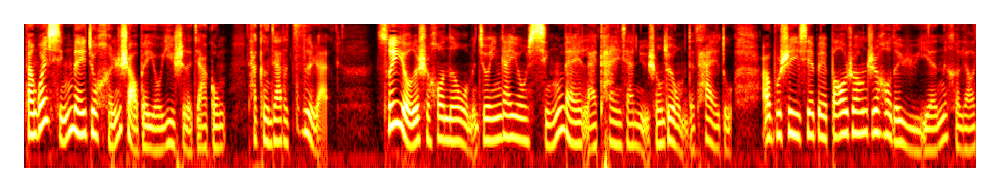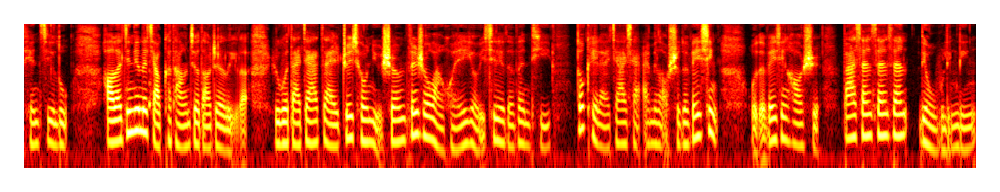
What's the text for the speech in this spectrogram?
反观行为就很少被有意识的加工，它更加的自然。所以有的时候呢，我们就应该用行为来看一下女生对我们的态度，而不是一些被包装之后的语言和聊天记录。好了，今天的小课堂就到这里了。如果大家在追求女生、分手挽回有一系列的问题，都可以来加一下艾米老师的微信，我的微信号是八三三三六五零零。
